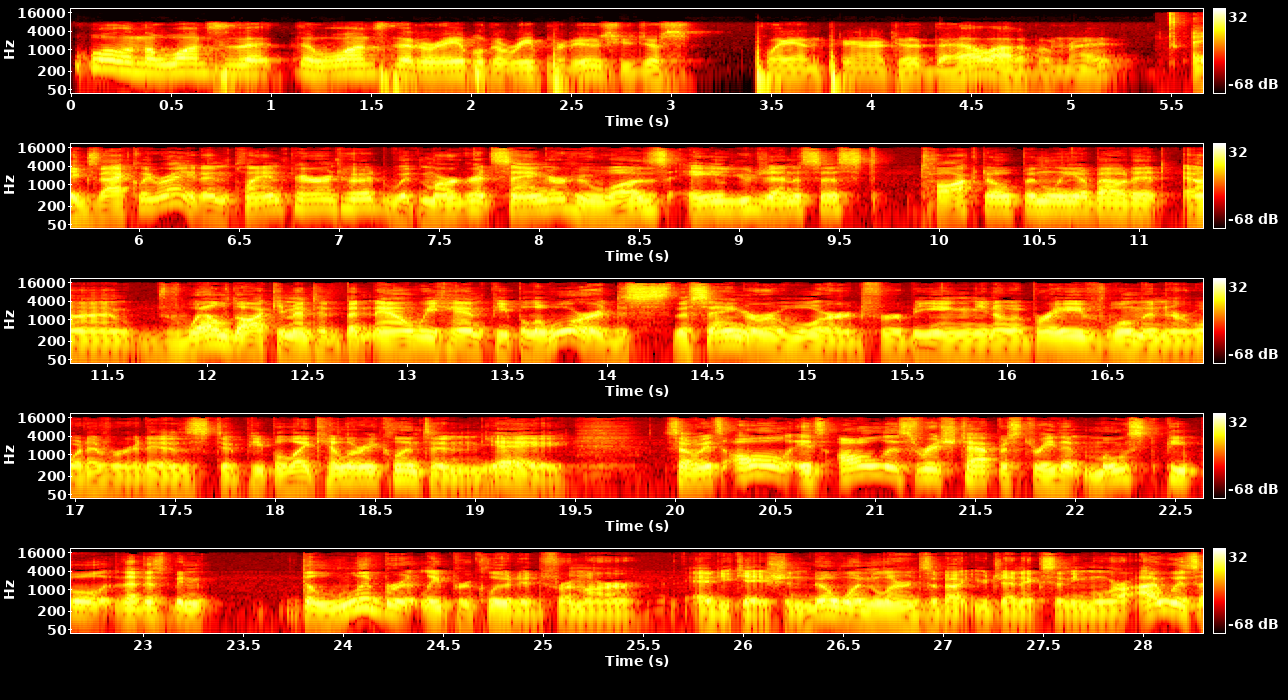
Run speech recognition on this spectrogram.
Well, and the ones that the ones that are able to reproduce, you just Planned Parenthood the hell out of them, right? Exactly right. And Planned Parenthood, with Margaret Sanger, who was a eugenicist, talked openly about it, uh, well documented. But now we hand people awards, the Sanger Award for being, you know, a brave woman or whatever it is, to people like Hillary Clinton. Yay! So it's all it's all this rich tapestry that most people that has been deliberately precluded from our education. No one learns about eugenics anymore. I was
